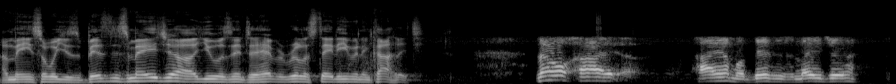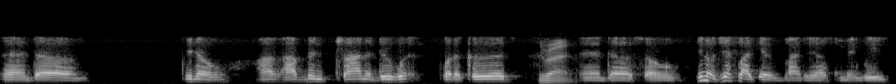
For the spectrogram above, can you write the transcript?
I mean, so were you a business major or you was into heavy real estate even in college? No, I I am a business major, and um, you know I, I've been trying to do what what I could, Right. and uh, so you know just like everybody else. I mean we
